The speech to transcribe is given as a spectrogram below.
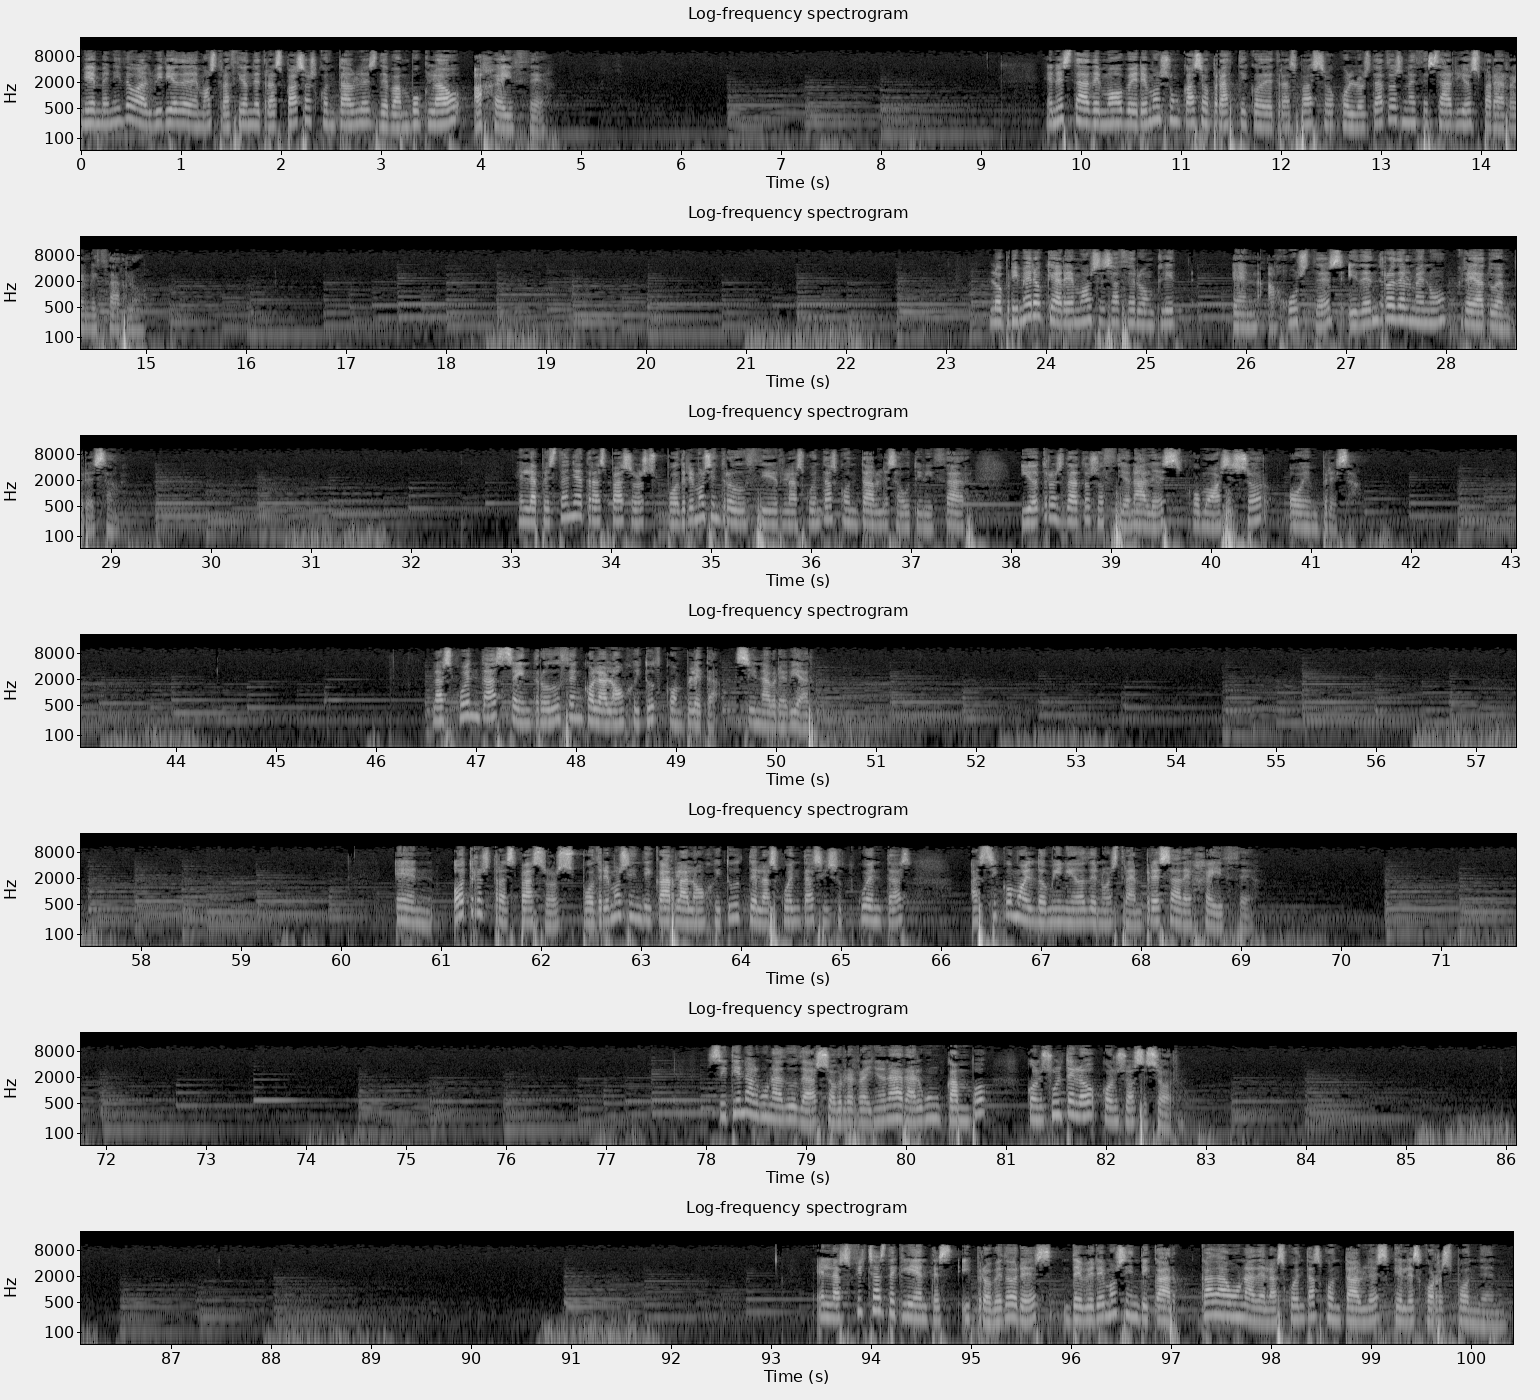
Bienvenido al vídeo de demostración de traspasos contables de Bamboo Cloud a GIC. En esta demo veremos un caso práctico de traspaso con los datos necesarios para realizarlo. Lo primero que haremos es hacer un clic en Ajustes y dentro del menú Crea tu empresa. En la pestaña Traspasos podremos introducir las cuentas contables a utilizar y otros datos opcionales como asesor o empresa. Las cuentas se introducen con la longitud completa, sin abreviar. En otros traspasos podremos indicar la longitud de las cuentas y subcuentas, así como el dominio de nuestra empresa de GIC. Si tiene alguna duda sobre rellenar algún campo, consúltelo con su asesor. En las fichas de clientes y proveedores deberemos indicar cada una de las cuentas contables que les corresponden.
